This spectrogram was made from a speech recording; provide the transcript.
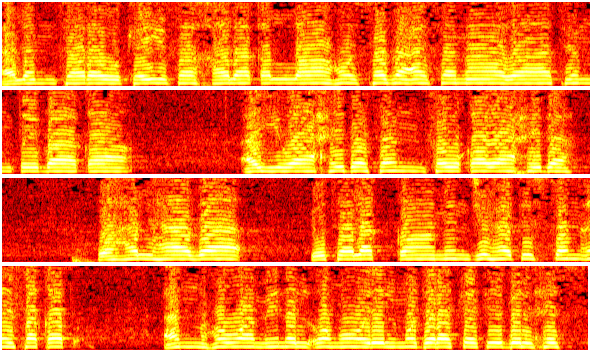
ألم تروا كيف خلق الله سبع سماوات طباقا؟ أي واحدة فوق واحدة؟ وهل هذا يتلقى من جهة السمع فقط أم هو من الأمور المدركة بالحس؟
